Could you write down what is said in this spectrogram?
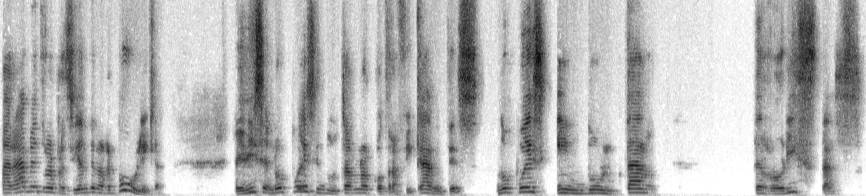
parámetro del presidente de la República. Le dice, no puedes indultar narcotraficantes, no puedes indultar terroristas,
